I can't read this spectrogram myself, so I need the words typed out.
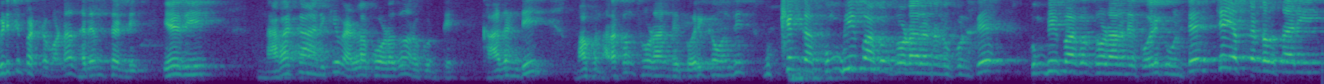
విడిచిపెట్టకుండా ధరించండి. ఏది? నరకానికి వెళ్ళకూడదు అనుకుంటే. కాదండి మాకు నరకం చూడాలనే కోరిక ఉంది. ముఖ్యంగా కుంభీపాకం చూడాలని అనుకుంటే కుంభీపాకం చూడాలనే కోరిక ఉంటే చేయొత్తండి ఒకసారి.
